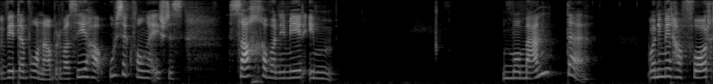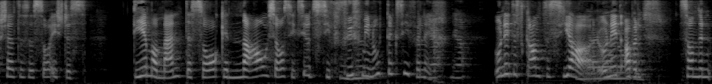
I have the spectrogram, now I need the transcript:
werde wohnen, aber was ich habe herausgefunden ist, dass Sachen, die ich mir im Momente, wo ich mir habe vorgestellt dass es so ist, dass die Momente so genau so waren. Und es waren fünf Minuten gewesen vielleicht. Ja, ja. Und nicht das ganze Jahr. Ja, ja, und nicht, aber sondern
